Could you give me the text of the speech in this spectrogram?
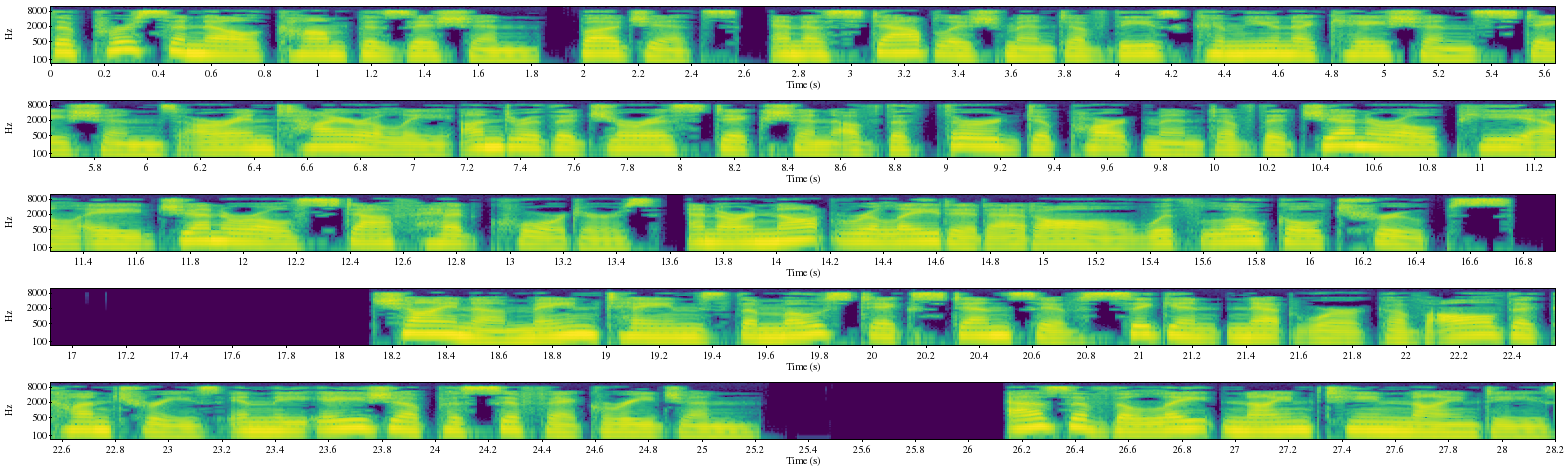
The personnel composition, budgets, and establishment of these communications stations are entirely under the jurisdiction of the 3rd Department of the General PLA General Staff Headquarters, and are not related at all with local troops. China maintains the most extensive SIGINT network of all the countries in the Asia-Pacific region. As of the late 1990s,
